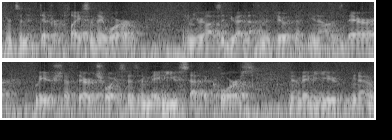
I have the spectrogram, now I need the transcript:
And it's in a different place than they were. And you realize that you had nothing to do with it you know it was their leadership their choices. And maybe you set the course you know maybe you you know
